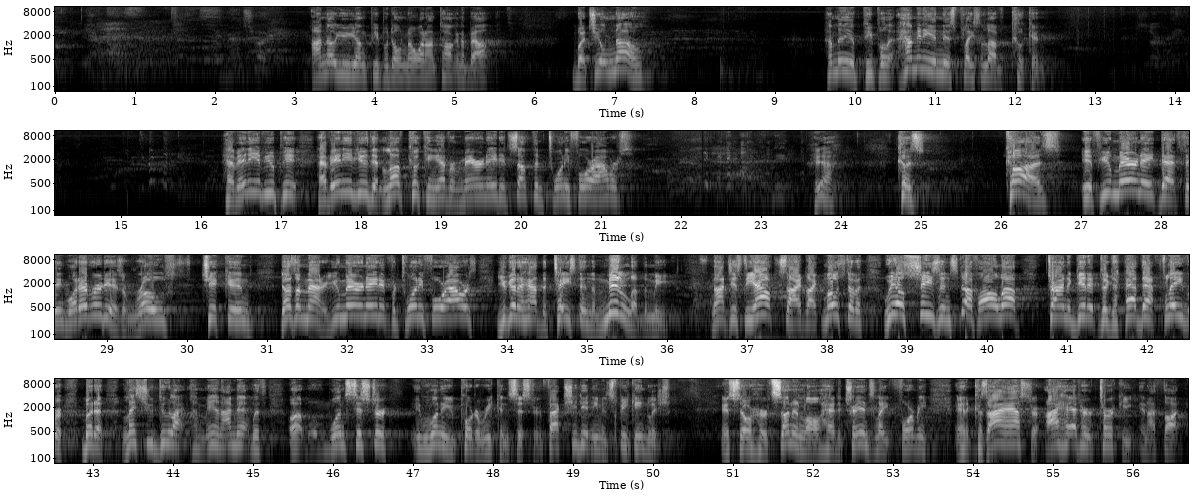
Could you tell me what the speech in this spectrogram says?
I know you young people don't know what I'm talking about, but you'll know. How many of people, how many in this place love cooking? Have any of you have any of you that love cooking ever marinated something 24 hours? Yeah. Cuz cuz if you marinate that thing, whatever it is, a roast, chicken, doesn't matter. You marinate it for 24 hours, you're going to have the taste in the middle of the meat, not just the outside like most of it. We'll season stuff all up trying to get it to have that flavor. But uh, unless you do like, oh, man, I met with uh, one sister, one of you Puerto Rican sister. In fact, she didn't even speak English. And so her son in law had to translate for me. And because I asked her, I had her turkey, and I thought,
